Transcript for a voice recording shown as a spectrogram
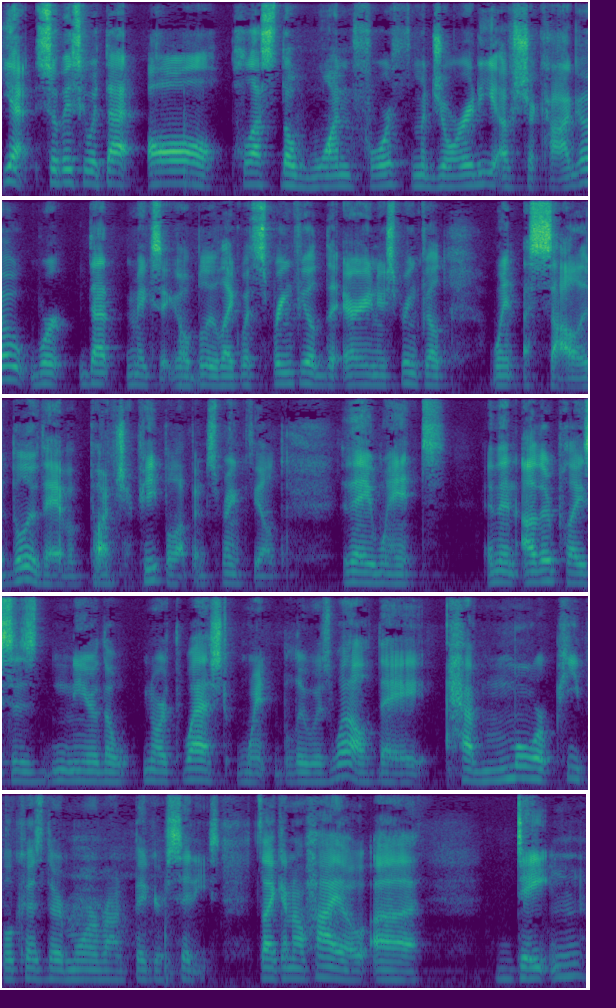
Yeah, so basically with that all plus the one fourth majority of Chicago, we're, that makes it go blue. Like with Springfield, the area near Springfield went a solid blue. They have a bunch of people up in Springfield. They went, and then other places near the northwest went blue as well. They have more people because they're more around bigger cities. It's like in Ohio, uh, Dayton,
